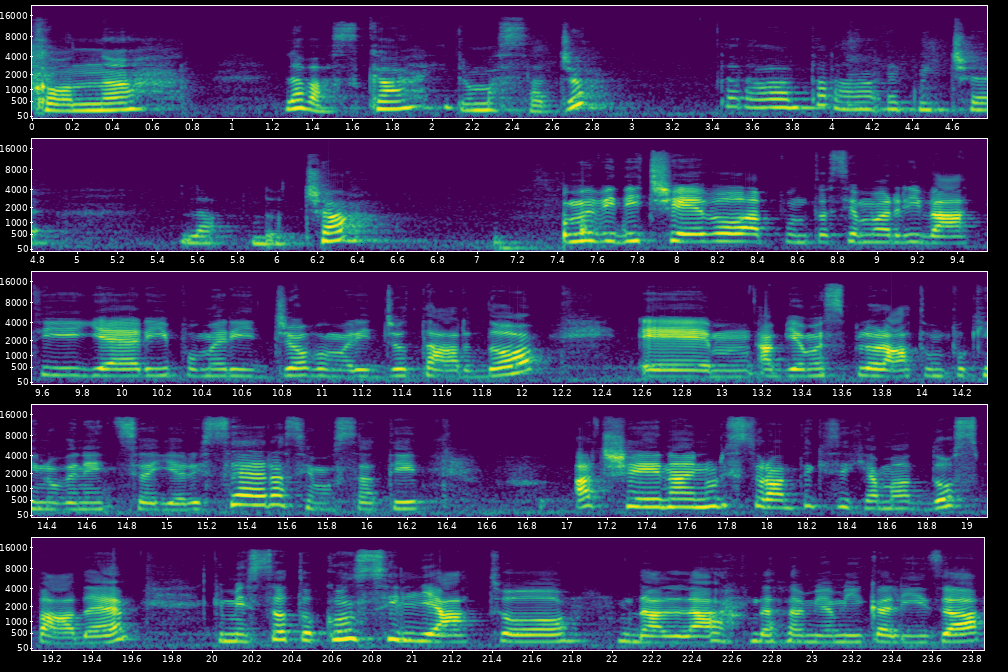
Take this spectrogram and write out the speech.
con la vasca idromassaggio. Taran, taran, e qui c'è la doccia. Come vi dicevo appunto siamo arrivati ieri pomeriggio, pomeriggio tardo e mm, abbiamo esplorato un pochino Venezia ieri sera, siamo stati a cena in un ristorante che si chiama Do Spade che mi è stato consigliato dalla, dalla mia amica Lisa.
